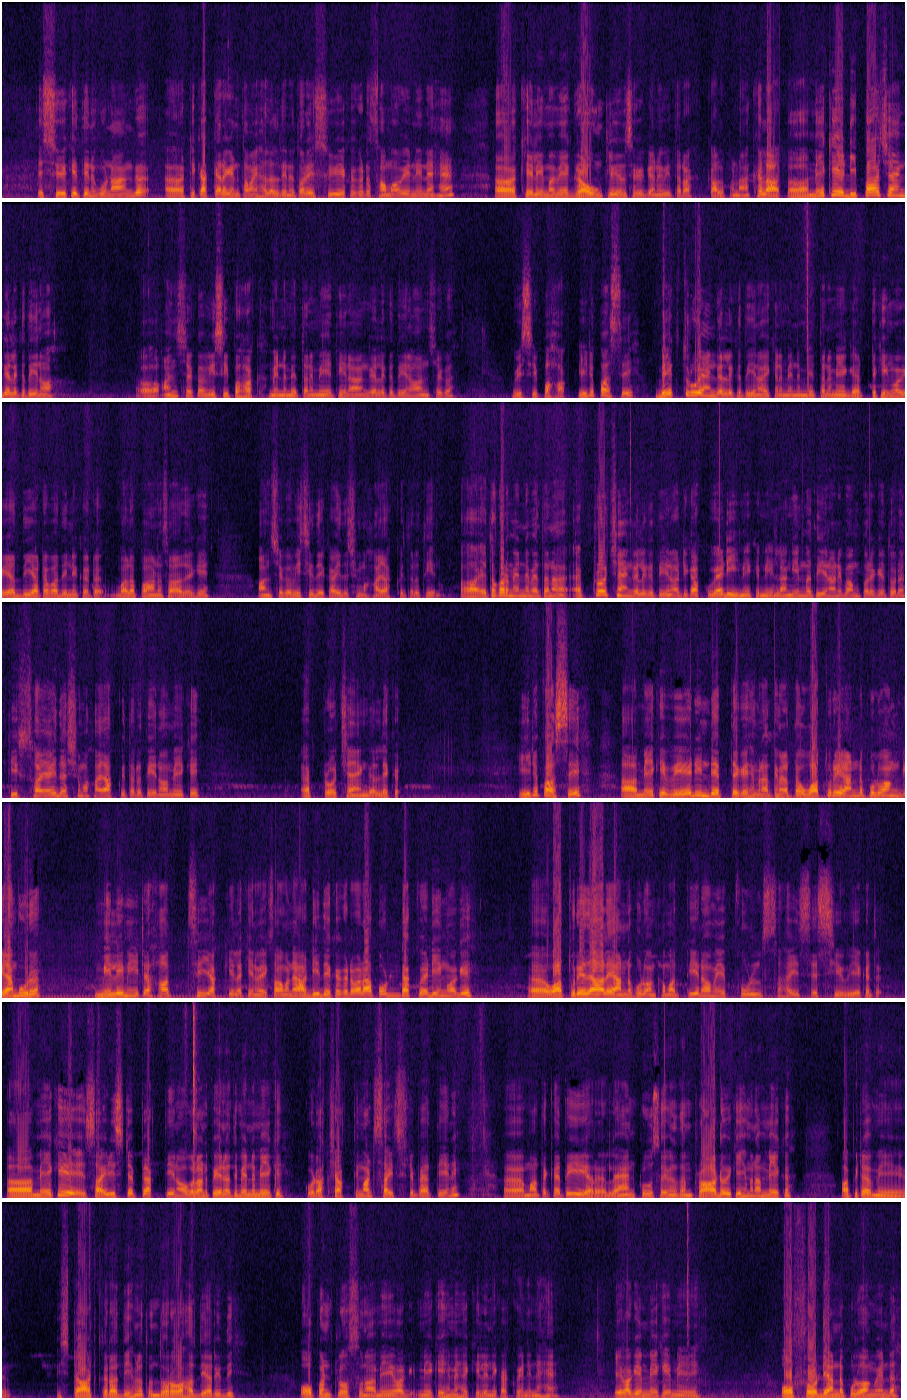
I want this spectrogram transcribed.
SUV එකේ තියෙන ගුණාංග ටිකක් අරගෙන තමයි හදලා තියෙන්නේ. ඒතකොට SUV එකකට සම වෙන්නේ නැහැ. කෙලිම මේ ග්‍රවන්් කලියන්ස එක ගැන විතරක් කල්පනා කලා මේකේ ඩිපාච ඇංගලක තියෙනවා අංශක විසි පහක් මෙන්න මෙතන මේ තියෙන අංගලක තියෙන අංශක විසි පහක් ඊට පස්සේ බෙක්තරු ඇංගල් එක තියෙන එක මෙන්න මෙතන මේ ගැට්ටකින් වගේ යද්දි යටවදිනකට බලපාන සාධකේ අංශක විසි දෙකයි දශම හයක් විතර තියෙනවා. එතකොට මෙන්න මෙතන ඇප්‍රෝච් ඇංගල් එක තියෙනවා ටිකක් වැඩි. මේක මේ ළඟින්ම තියෙනවානේ බම්පර් එකේ. එතකොට 36යි දශම හයක් විතර තියෙනවා මේකේ ඇප්‍රෝච් ඇංගල් එක. ඊට පස්සේ මේක වේඩින් ඩෙප්ත එක. එහෙම නැත්නම් වතුරේ යන්න පුළුවන් ගැඹුර මිලිමීටර් 700ක් කියලා කියනවා. ඒ සාමාන්‍ය අඩි දෙකකට වඩා පොඩ්ඩක් වැඩියෙන් වගේ වතුරේ දාලා යන්න පුළුවන්කමක් තියෙනවා මේ ෆුල් සයිස් SUV එකට. මේකේ සයිඩ් ස්ටෙප් එකක් තියෙනවා ඔයගලන්ට පේනවා ඇති මෙන්න මේකේ ගොඩක් ශක්තිමත් සයිඩ් ස්ටෙප් එකක් තියෙන්නේ. මතක ඇති අර ලෑන්ඩ් ක්‍රූසර් එහෙම නැත්නම් ප්‍රාඩෝ එකේ එහෙමනම් මේක අපිට මේ ස්ටාර්ට් කරද්දි එහෙම නැත්නම් දොර වහද්දි හරිදි ඕපන් ක්ලෝස් වුණා. මේ වගේ මේක එහෙම හැකිලෙන එකක් වෙන්නේ නැහැ. ඒ වගේම මේකේ මේ ඔෆ් රෝඩ් යන්න පුළුවන් වෙන්න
